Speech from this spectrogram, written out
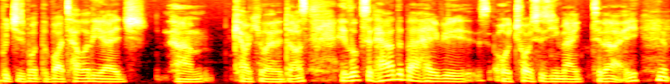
which is what the vitality age um, calculator does. It looks at how the behaviours or choices you make today Yep.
